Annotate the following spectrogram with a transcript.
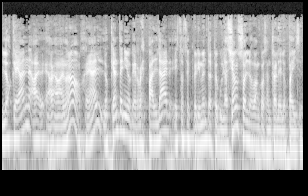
Los que han abandonado, en general, los que han tenido que respaldar estos experimentos de especulación son los bancos centrales de los países.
